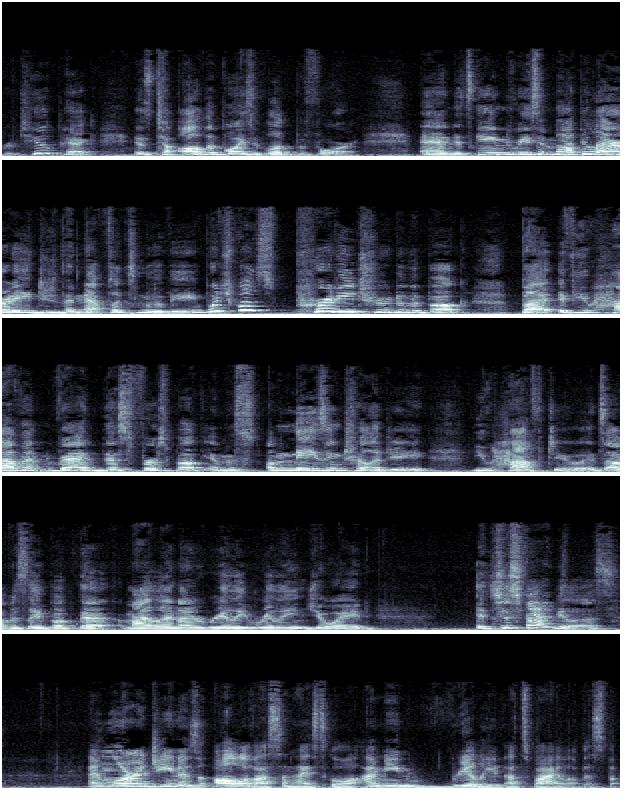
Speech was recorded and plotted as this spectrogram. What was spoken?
Her two pick is To All the Boys I've Loved Before, and it's gained recent popularity due to the Netflix movie, which was pretty true to the book, but if you haven't read this first book in this amazing trilogy, you have to. It's obviously a book that Myla and I really, really enjoyed. It's just fabulous. And Lara Jean is all of us in high school. I mean, really, that's why I love this book.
